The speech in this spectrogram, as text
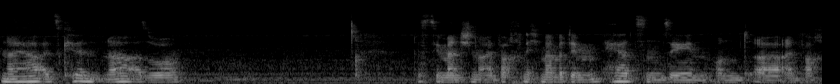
naja, als Kind, ne? Also dass die Menschen einfach nicht mehr mit dem Herzen sehen und äh, einfach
